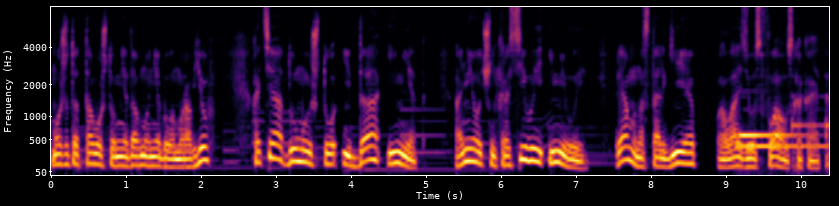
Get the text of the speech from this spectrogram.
Может от того, что мне давно не было муравьев? Хотя думаю, что и да, и нет. Они очень красивые и милые. Прям ностальгия Палазиус Флаус какая-то.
